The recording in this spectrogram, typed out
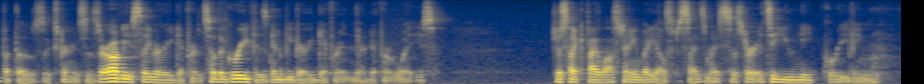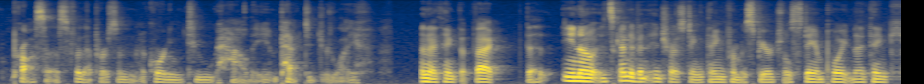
but those experiences are obviously very different. So the grief is going to be very different in their different ways. Just like if I lost anybody else besides my sister, it's a unique grieving process for that person according to how they impacted your life. And I think the fact that, you know, it's kind of an interesting thing from a spiritual standpoint. And I think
